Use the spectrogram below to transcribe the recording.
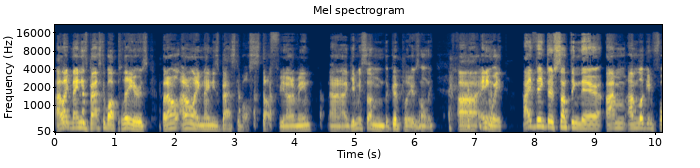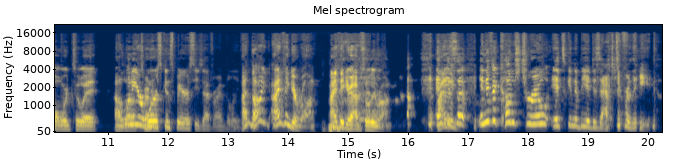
I like 90s basketball players, but I don't I don't like 90s basketball stuff. You know what I mean? No, no, give me some the good players only. Uh anyway, I think there's something there. I'm I'm looking forward to it. I'll, One of your turn- worst conspiracies ever, I believe. I know I think you're wrong. I think you're absolutely wrong. and, I think- a, and if it comes true, it's going to be a disaster for the Heat.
